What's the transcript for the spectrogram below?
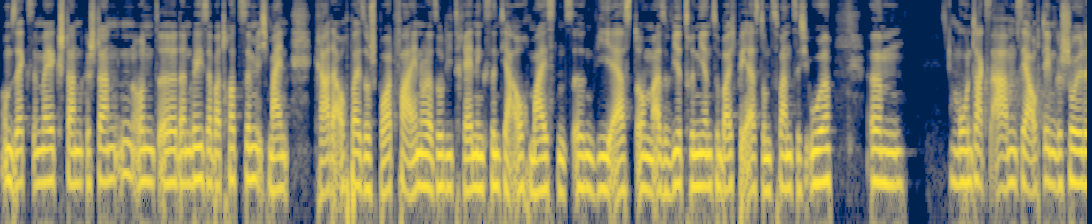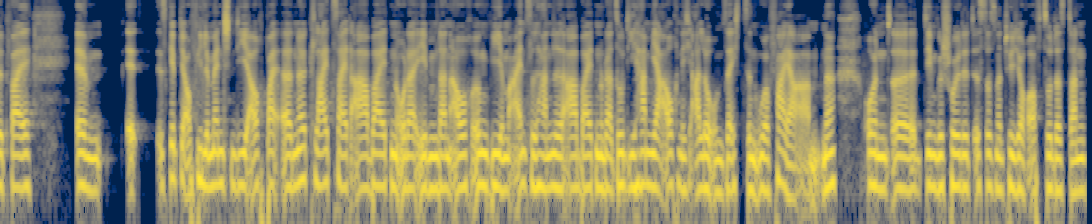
um sechs im Melkstand gestanden und äh, dann will ich es aber trotzdem, ich meine, gerade auch bei so Sportvereinen oder so, die Trainings sind ja auch meistens irgendwie erst um, also wir trainieren zum Beispiel erst um 20 Uhr, ähm, montags abends ja auch dem geschuldet, weil ähm, es gibt ja auch viele Menschen, die auch bei äh, ne, Kleidzeit arbeiten oder eben dann auch irgendwie im Einzelhandel arbeiten oder so, die haben ja auch nicht alle um 16 Uhr Feierabend. Ne? Und äh, dem geschuldet ist das natürlich auch oft so, dass dann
